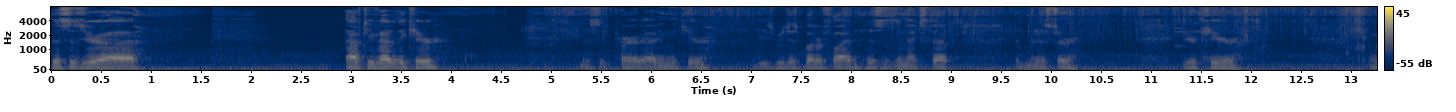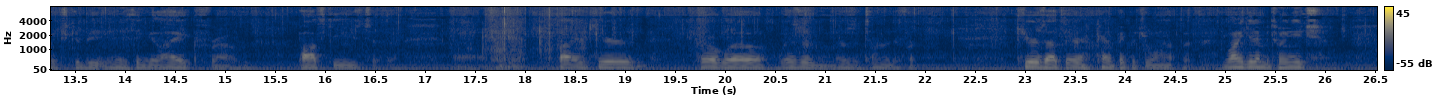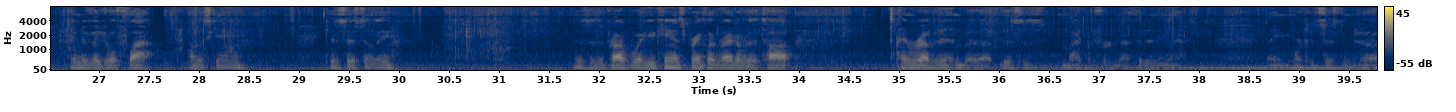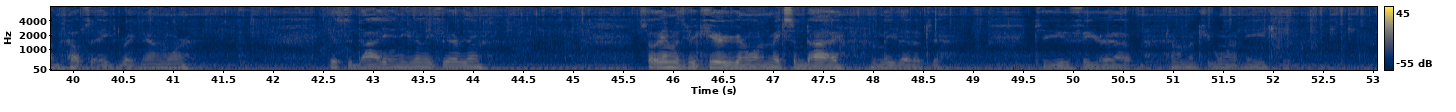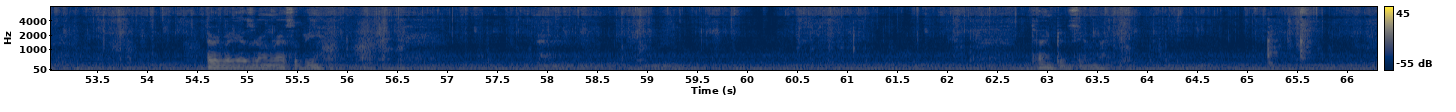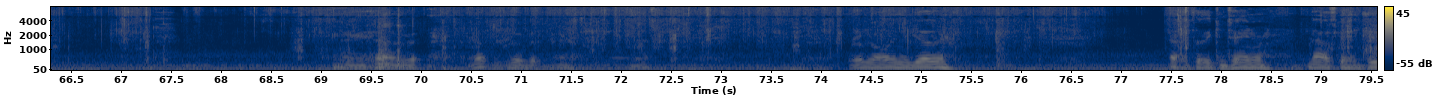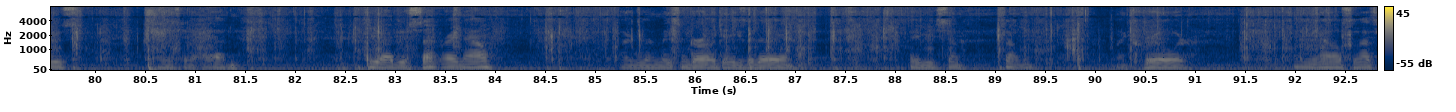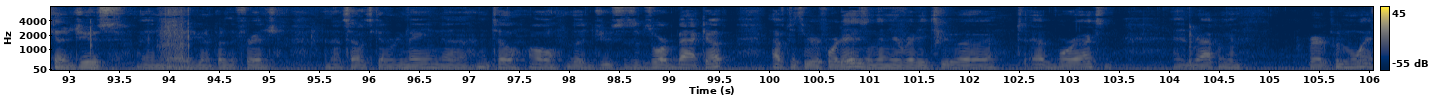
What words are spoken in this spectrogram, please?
This is your, uh, after you've added the cure. This is prior to adding the cure. These we just butterflied. This is the next step. Administer your cure, which could be anything you like from Pautzke's to uh, Fire Cure, Pearl Glow, Wizard, there's a ton of different cures out there. Kind of pick what you want, but you want to get in between each individual flat on the skein consistently. This is the proper way. You can sprinkle it right over the top and rub it in, but uh, this is my preferred method anyway. I more consistent job. Helps the eggs break down more. Gets the dye in evenly through everything. So in with your cure, you're gonna wanna mix some dye. Leave that up to, to you to figure out how much you want in each. But everybody has their own recipe. Time consuming. There you have it. A little bit there. Rub it all in together. Add to the container. Now it's gonna juice. And it's gonna add, you add your scent right now. We're gonna make some garlic eggs today and maybe some something like krill or anything else. And that's gonna juice and uh, you're gonna put it in the fridge and that's how it's going to remain uh, until all the juice is absorbed back up after three or four days and then you're ready to uh, to add borax and, and wrap them and prepare to put them away.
